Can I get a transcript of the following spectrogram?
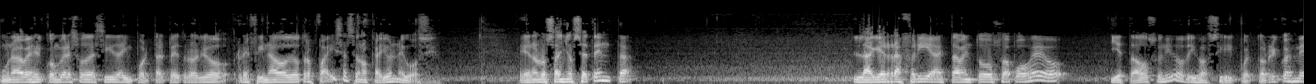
Una vez el Congreso decide importar petróleo refinado de otros países, se nos cayó el negocio. Eran los años 70, la Guerra Fría estaba en todo su apogeo y Estados Unidos dijo, si Puerto Rico es mi,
